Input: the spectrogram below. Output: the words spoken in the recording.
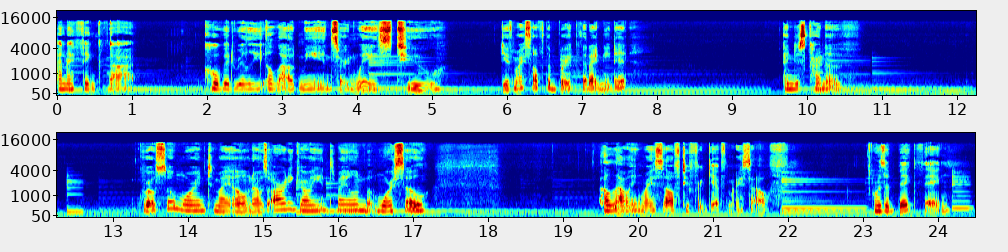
And I think that COVID really allowed me in certain ways to give myself the break that I needed and just kind of grow so more into my own. I was already growing into my own, but more so allowing myself to forgive myself was a big thing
